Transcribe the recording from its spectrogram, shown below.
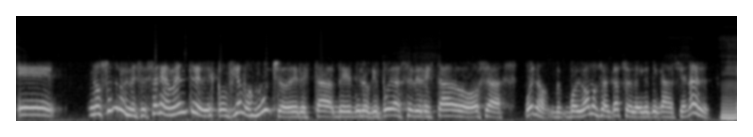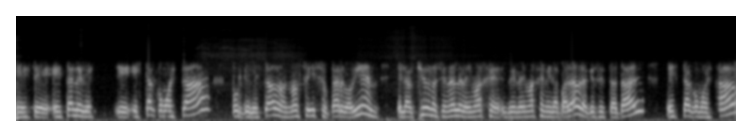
Eh, nosotros necesariamente desconfiamos mucho del estado, de, lo que puede hacer el Estado. O sea, bueno, volvamos al caso de la Biblioteca Nacional. Este, está en el eh, está como está porque el Estado no se hizo cargo bien. El Archivo Nacional de la Imagen, de la Imagen y la Palabra, que es estatal, está como está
